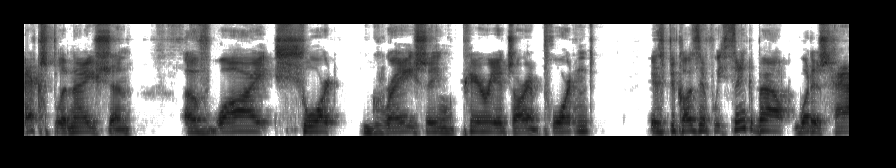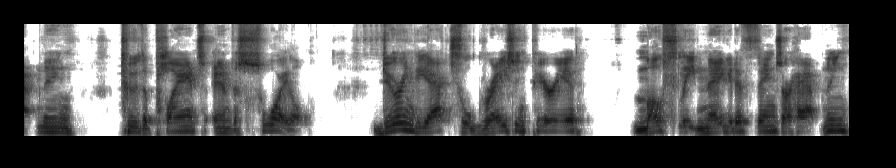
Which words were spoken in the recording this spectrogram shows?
explanation of why short grazing periods are important is because if we think about what is happening to the plants and the soil during the actual grazing period, mostly negative things are happening.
